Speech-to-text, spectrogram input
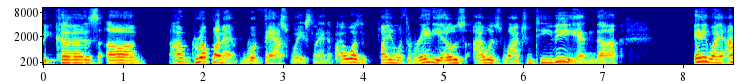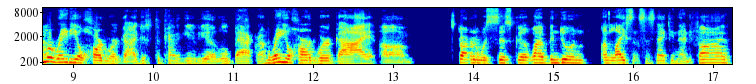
because um, I grew up on that vast wasteland. If I wasn't playing with the radios, I was watching TV. And uh, anyway, I'm a radio hardware guy, just to kind of give you a little background. I'm a radio hardware guy. Um, started with Cisco. Well, I've been doing unlicensed since 1995.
